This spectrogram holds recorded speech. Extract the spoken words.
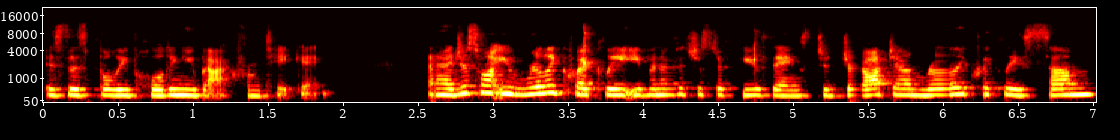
is this belief holding you back from taking? And I just want you really quickly, even if it's just a few things, to jot down really quickly some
